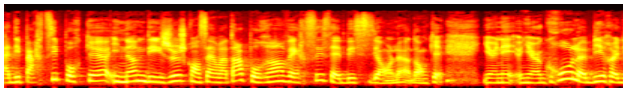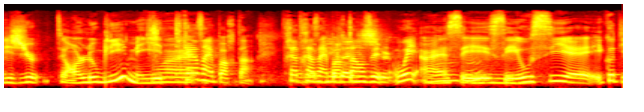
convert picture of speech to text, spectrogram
à des partis pour qu'ils nomment des juges conservateurs pour renverser cette décision-là. Donc, il y, a un, il y a un gros lobby religieux. on l'oublie, mais il est très important. Très, très important. Oui, euh, mm-hmm. c'est aussi... écoute,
